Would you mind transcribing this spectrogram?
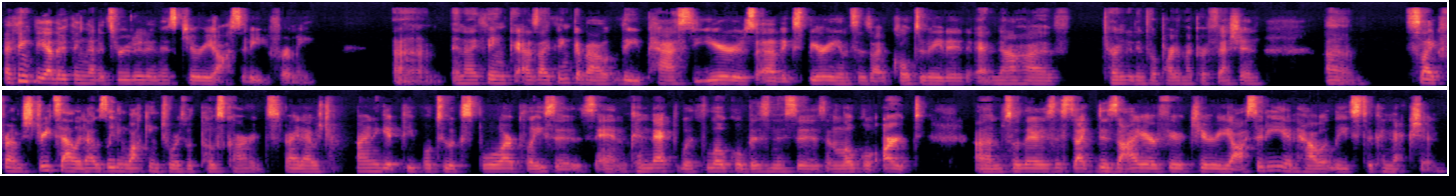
I think the other thing that it's rooted in is curiosity for me. Um, and I think as I think about the past years of experiences I've cultivated and now have turned it into a part of my profession, um, it's like from street salad, I was leading walking tours with postcards, right? I was trying to get people to explore places and connect with local businesses and local art um, so there's this like desire for curiosity and how it leads to connection,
